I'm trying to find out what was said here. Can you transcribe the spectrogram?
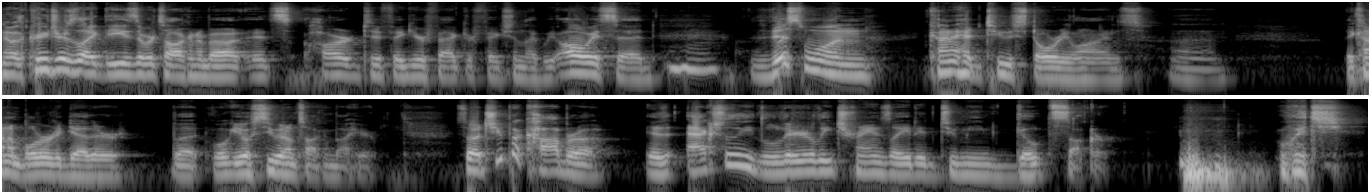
now with creatures like these that we're talking about, it's hard to figure fact or fiction, like we always said. This one kind of had two storylines. Um, they kind of blur together, but well, you'll see what I'm talking about here. So, a chupacabra is actually literally translated to mean goat sucker, which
